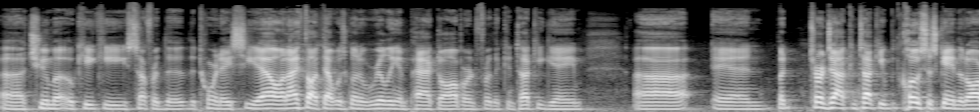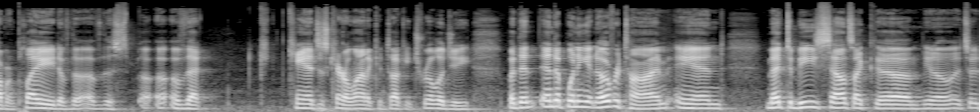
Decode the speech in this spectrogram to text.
uh, Chuma Okeke suffered the, the torn ACL, and I thought that was going to really impact Auburn for the Kentucky game. Uh, and but turns out Kentucky, the closest game that Auburn played of the of this uh, of that Kansas, Carolina, Kentucky trilogy, but then end up winning it in overtime. And meant to be sounds like uh, you know it's a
